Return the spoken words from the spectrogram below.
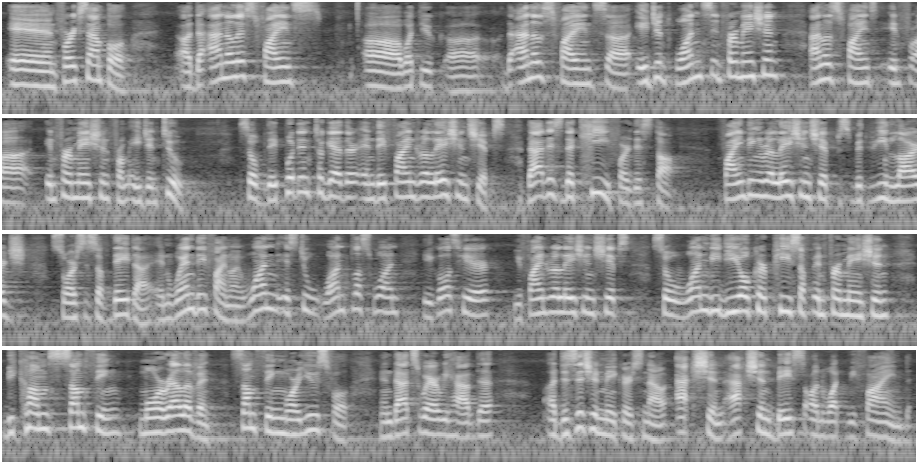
And for example, uh, the analyst finds uh, what you uh, the analyst finds uh, agent one's information. Analyst finds inf- uh, information from agent two. So they put it together and they find relationships. That is the key for this talk. Finding relationships between large sources of data. And when they find one, one is to one plus one equals here, you find relationships. So one mediocre piece of information becomes something more relevant, something more useful. And that's where we have the uh, decision makers now. Action, action based on what we find.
